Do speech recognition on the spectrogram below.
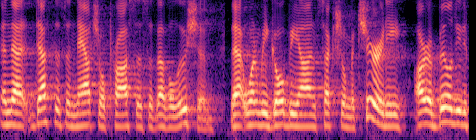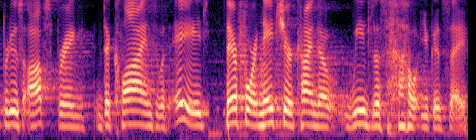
and that death is a natural process of evolution. That when we go beyond sexual maturity, our ability to produce offspring declines with age. Therefore, nature kind of weeds us out, you could say.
